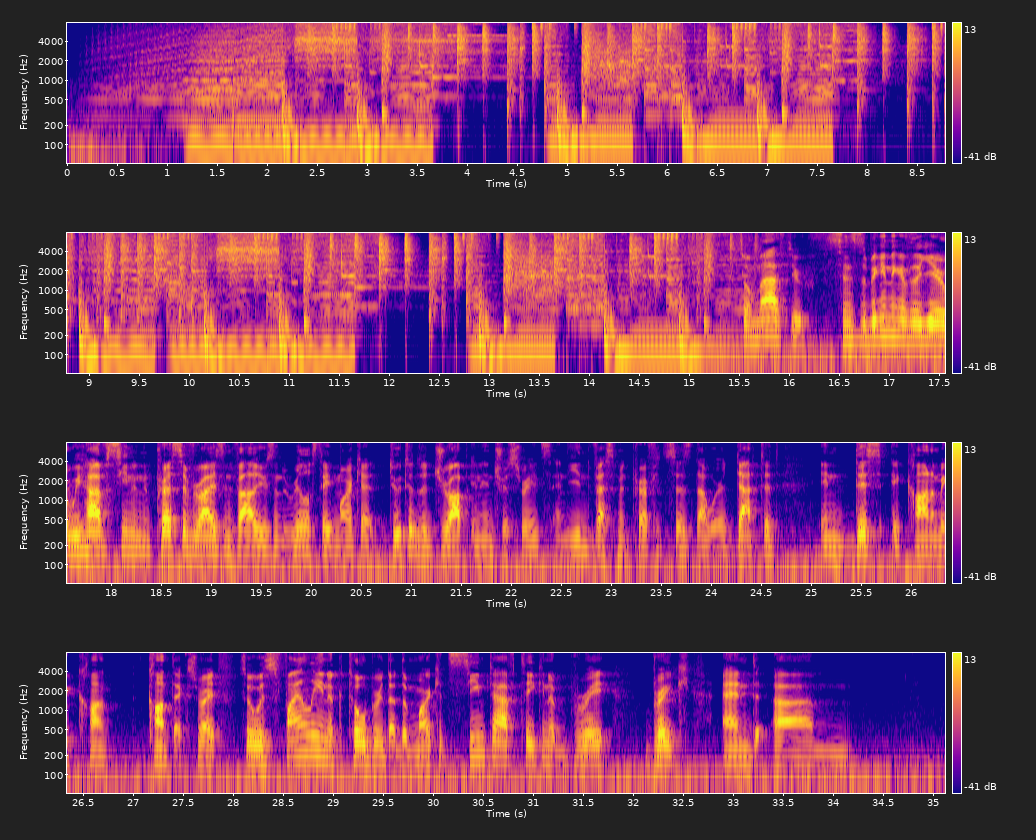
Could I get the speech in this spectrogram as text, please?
Matthew, since the beginning of the year, we have seen an impressive rise in values in the real estate market due to the drop in interest rates and the investment preferences that were adapted in this economic con- context, right? So, it was finally in October that the market seemed to have taken a break, break and. Um,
